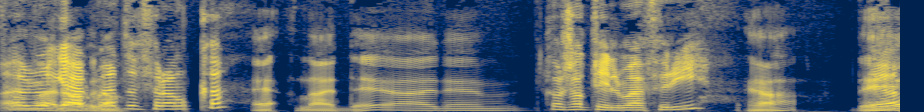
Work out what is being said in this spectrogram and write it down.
Er det noe gærent med å hete Frank, da? Ja, nei, det er eh, Kanskje han til og med er fri? Ja. Det, Ja.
